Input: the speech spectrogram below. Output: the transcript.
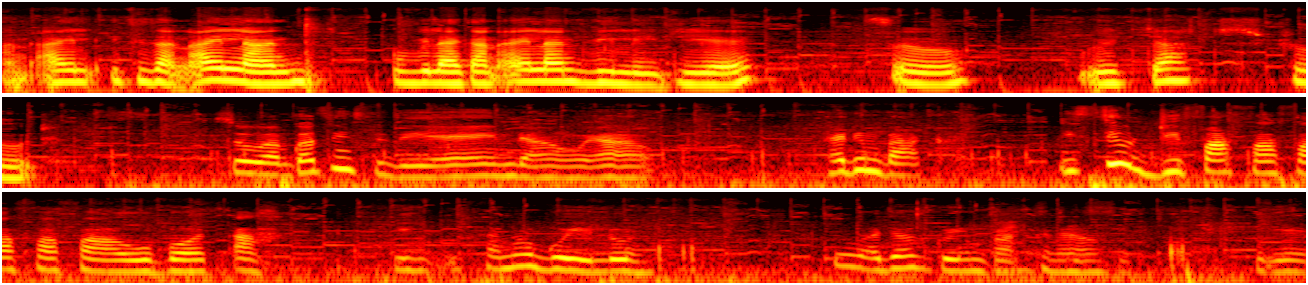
an island. It is an island. It will be like an island village, yeah. So we just strolled. So I've gotten to the end and we are heading back. It's still far, far, far, far, far, oh, but ah, you cannot go alone. So we're just going back now. Yeah.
